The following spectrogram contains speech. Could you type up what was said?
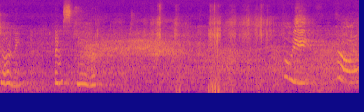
Darling, I'm scared. Please, no.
